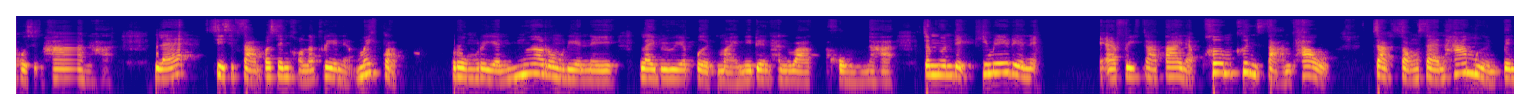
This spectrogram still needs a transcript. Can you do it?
2565 นะคะ และ 43%ของนักเรียนเนี่ยไม่กลับ โรงเรียนเมื่อโรงเรียนในไลบีเรียเปิดใหม่ในเดือนธันวาคมนะคะจำนวนเด็กที่ไม่ได้เรียนในแอฟริกาใต้เนี่ยเพิ่มขึ้น 3 เท่าจาก 250,000 เป็น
